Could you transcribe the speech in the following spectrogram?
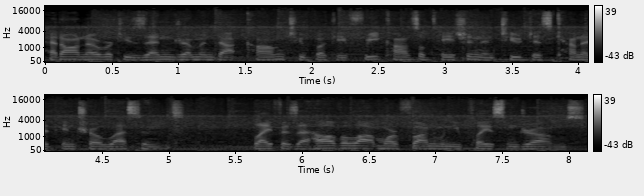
Head on over to zendrumming.com to book a free consultation and two discounted intro lessons. Life is a hell of a lot more fun when you play some drums.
